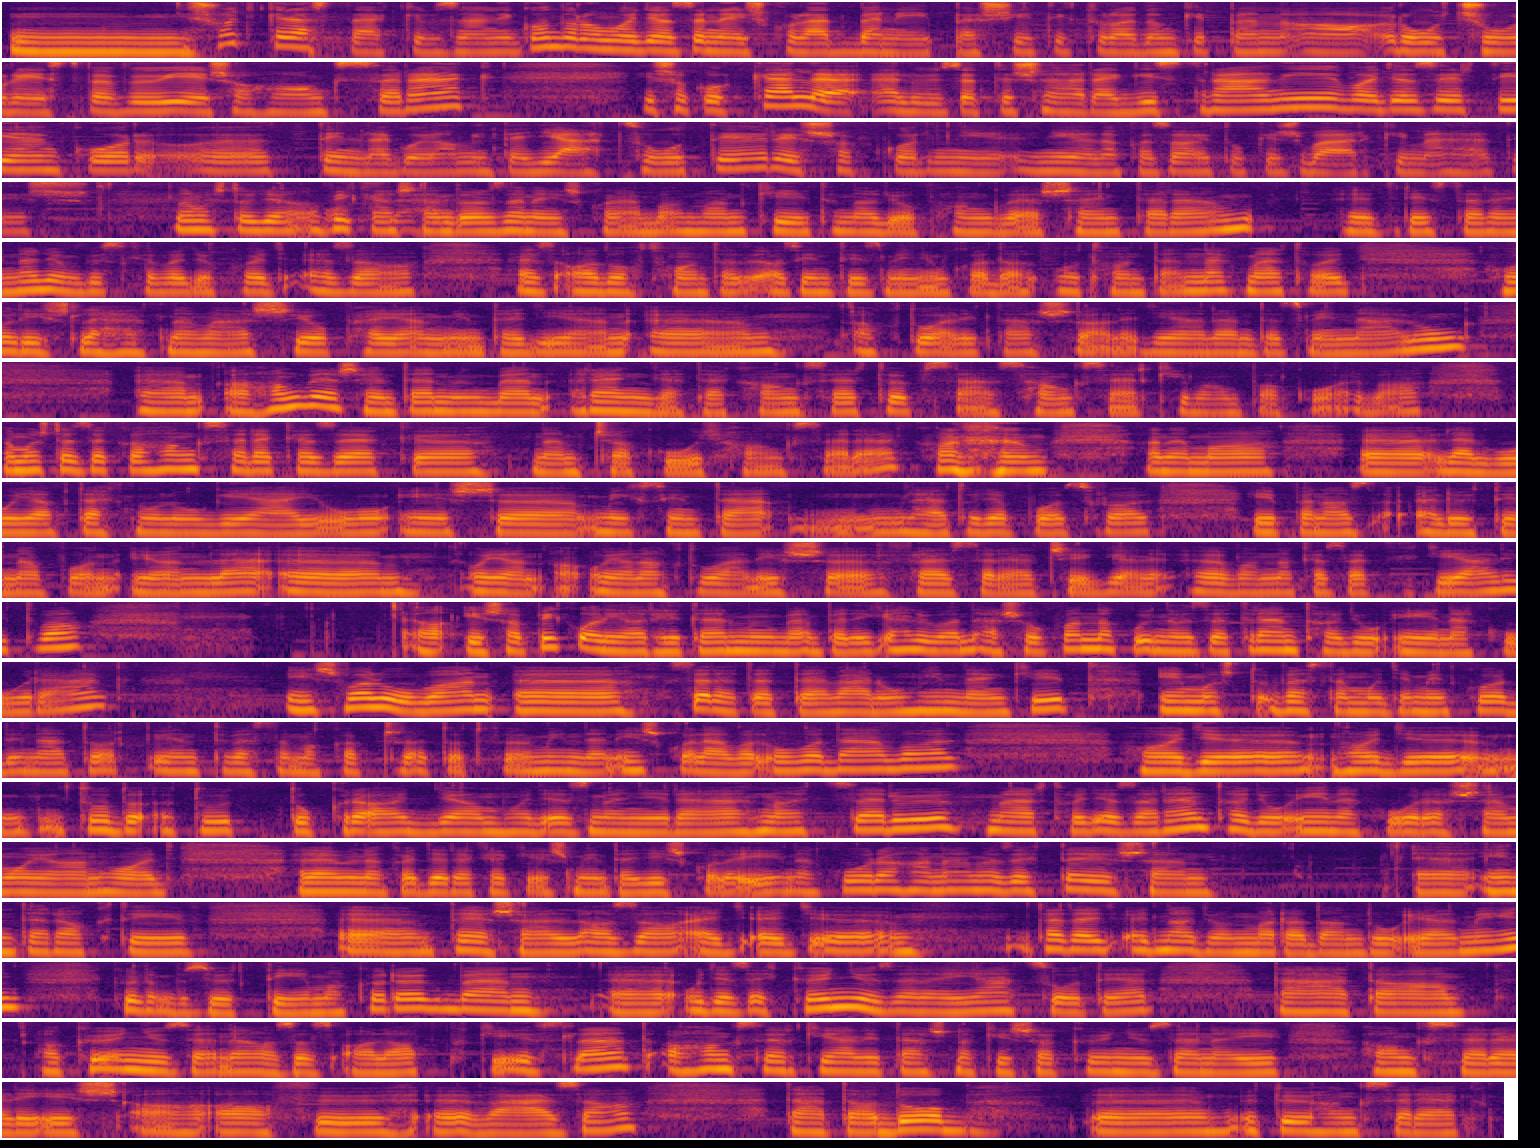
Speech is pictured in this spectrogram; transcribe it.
Mm. És hogy kell ezt elképzelni? Gondolom, hogy a zeneiskolát benépesítik tulajdonképpen a rócsó résztvevői és a hangszerek, és akkor kell-e előzetesen regisztrálni, vagy azért ilyenkor ö, tényleg olyan, mint egy játszótér, és akkor nyílnak az ajtók, és bárki mehet, és Na most ugye a Vikán Sándor zeneiskolában van két nagyobb hangversenyterem, egyrészt erre én nagyon büszke vagyok, hogy ez, a, ez ad otthont, az, az intézményünk ad otthont ennek, mert hogy hol is lehetne más jobb helyen, mint egy ilyen ö, aktualitással, egy ilyen rendezvény nálunk. A hangversenytermünkben rengeteg hangszer, több száz hangszer ki van pakolva. Na most ezek a hangszerek, ezek nem csak úgy hangszerek, hanem, hanem a legújabb technológiájú, és még szinte lehet, hogy a polcról éppen az előtti napon jön le, olyan, olyan aktuális felszereltséggel vannak ezek kiállítva, és a Piccoli Architermünkben pedig előadások vannak, úgynevezett rendhagyó énekórák, és valóban szeretettel várunk mindenkit. Én most veszem ugye, mint koordinátorként veszem a kapcsolatot föl minden iskolával, óvodával, hogy, hogy tudtukra adjam, hogy ez mennyire nagyszerű, mert hogy ez a rendhagyó énekóra sem olyan, hogy leülnek a gyerekek és mint egy iskolai énekóra, hanem ez egy teljesen interaktív, teljesen laza, egy, egy tehát egy, egy nagyon maradandó élmény, különböző témakörökben. Ugye ez egy könnyű zenei játszótér, tehát a, a könnyű zene az az alapkészlet, a hangszerkiállításnak is a könnyű zenei hangszerelés a, a fő váza, tehát a dob, ütőhangszerek,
